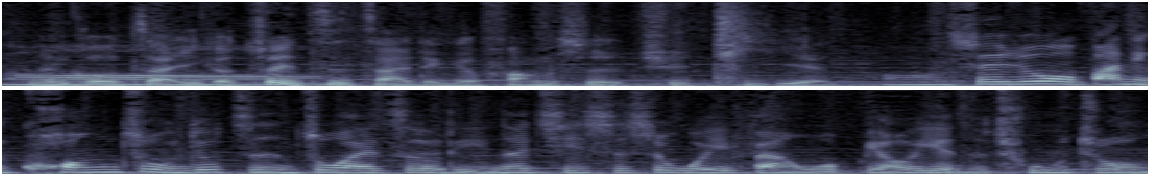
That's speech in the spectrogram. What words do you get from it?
能够在一个最自在的一个方式去体验。哦，所以如果把你框住，你就只能坐在这里，那其实是违反我表演的初衷。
